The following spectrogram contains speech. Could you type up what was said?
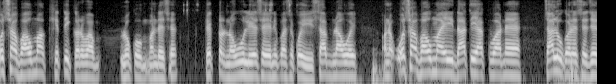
ઓછા ભાવમાં ખેતી કરવા લોકો માંડે છે. ટ્રેક્ટર નવું લે છે, એની પાસે કોઈ હિસાબ ના હોય અને ઓછા ભાવમાં એ દાંતી આંકવાને ચાલુ કરે છે, જે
